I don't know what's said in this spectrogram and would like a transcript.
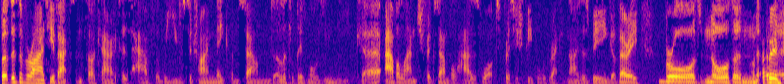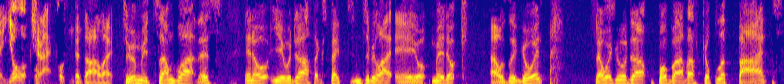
but there's a variety of accents our characters have that we use to try and make them sound a little bit more unique. Uh, Avalanche, for example, has what British people would recognise as being a very broad northern Very uh, Yorkshire accent. Dialect to him, it sounds like this. You know, you would half expect him to be like, hey up, me duck, how's it going? Shall we go down pub, have a couple of pints?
